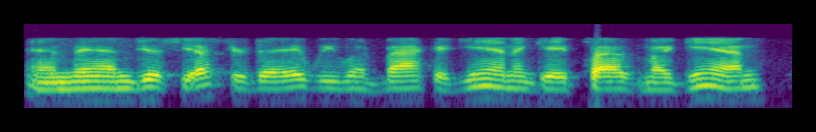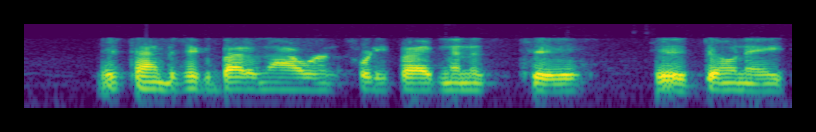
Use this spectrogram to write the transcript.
And then just yesterday, we went back again and gave plasma again. This time it took about an hour and 45 minutes to, to donate.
